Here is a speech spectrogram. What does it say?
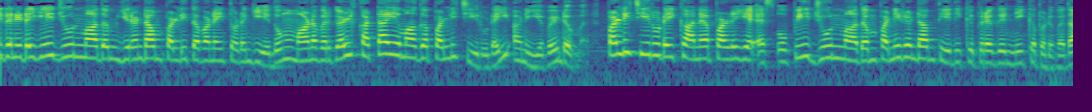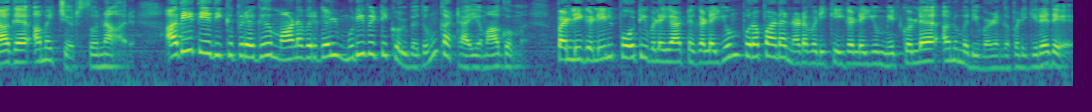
இதனிடையே ஜூன் மாதம் இரண்டாம் பள்ளி தவணை தொடங்கியதும் மாணவர்கள் கட்டாயமாக பள்ளி சீருடை அணிய வேண்டும். பள்ளி சீருடைக்கான பழைய எஸ்ஓபி ஜூன் மாதம் பன்னிரெண்டாம் தேதிக்கு பிறகு நீக்கப்படுவதாக அமைச்சர் சொன்னார். அதே தேதிக்கு பிறகு மாணவர்கள் முடிவெட்டிக் கொள்வதும் கட்டாயமாகும். பள்ளிகளில் போட்டி விளையாட்டுகளையும் புறப்பாட நடவடிக்கைகளையும் மேற்கொள்ள அனுமதி வழங்கப்படுகிறது.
